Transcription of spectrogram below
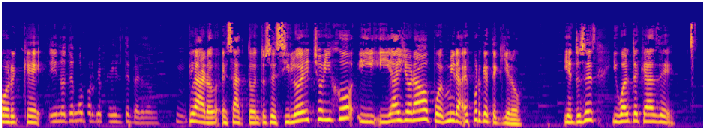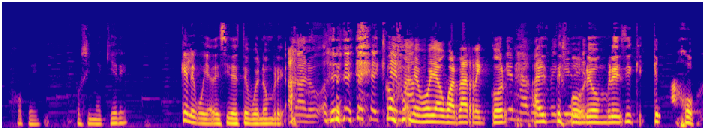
Porque Y no tengo por qué pedirte perdón. Mm. Claro, exacto. Entonces, si lo he hecho, hijo, y, y has llorado, pues mira, es porque te quiero. Y entonces, igual te quedas de, jope, pues si me quiere, ¿qué le voy a decir a este buen hombre? Claro. ¿Cómo le voy a guardar rencor a este pobre hombre? Sí, qué, qué majo,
